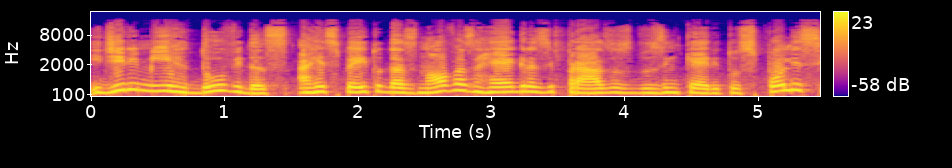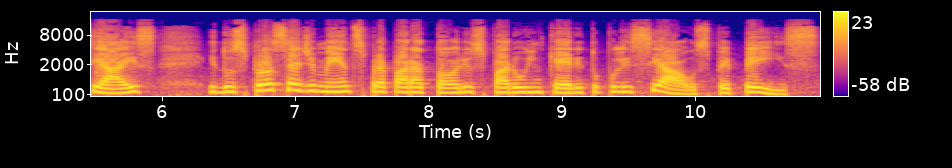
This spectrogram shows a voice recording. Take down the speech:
e dirimir dúvidas a respeito das novas regras e prazos dos inquéritos policiais e dos procedimentos preparatórios para o inquérito policial, os PPIs.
